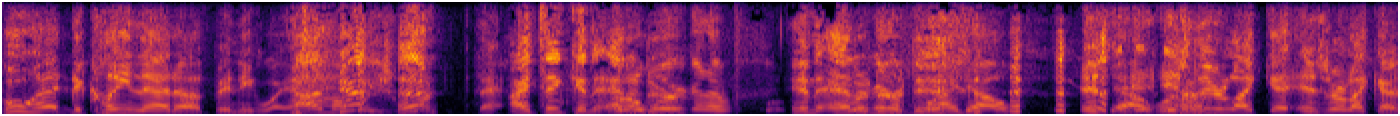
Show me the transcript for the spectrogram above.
Who had to clean that up anyway? I've always wondered that. I think an well, editor. we're gonna an we're editor gonna did. find out. Is, Yeah, is there like a is there like a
